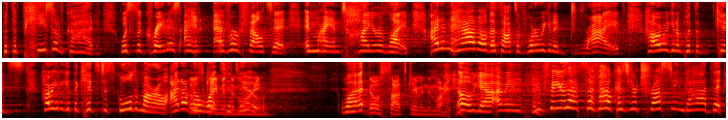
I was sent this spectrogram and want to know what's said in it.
But the peace of God was the greatest I had ever felt it in my entire life. I didn't have all the thoughts of what are we going to drive? How are we going to put the kids, how are we going to get the kids to school tomorrow? I don't Those know what to do. Morning. What? Those thoughts came in the morning. Oh, yeah. I mean, you figure that stuff out because you're trusting God that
